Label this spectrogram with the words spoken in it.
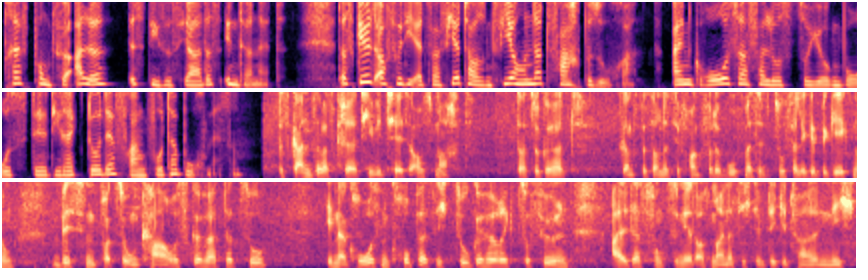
Treffpunkt für alle ist dieses Jahr das Internet. Das gilt auch für die etwa 4400 Fachbesucher. Ein großer Verlust, so Jürgen Boos, der Direktor der Frankfurter Buchmesse. Das Ganze, was Kreativität ausmacht, dazu gehört ganz besonders die Frankfurter Buchmesse, die zufällige Begegnung. Ein bisschen Portion Chaos gehört dazu. In einer großen Gruppe sich zugehörig zu fühlen, all das funktioniert aus meiner Sicht im Digitalen nicht.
